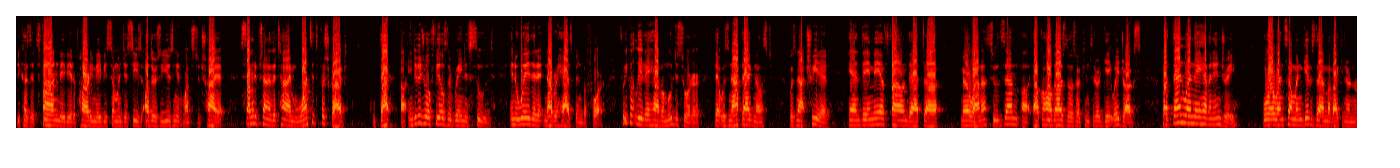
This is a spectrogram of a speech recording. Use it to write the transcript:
because it's fun, maybe at a party, maybe someone just sees others are using it and wants to try it. 70% of the time, once it's prescribed, that uh, individual feels their brain is soothed in a way that it never has been before. Frequently, they have a mood disorder that was not diagnosed, was not treated, and they may have found that uh, marijuana soothes them, uh, alcohol does, those are considered gateway drugs. But then when they have an injury, or when someone gives them a Vicodin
